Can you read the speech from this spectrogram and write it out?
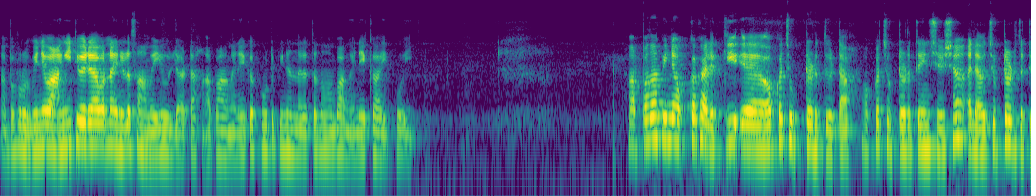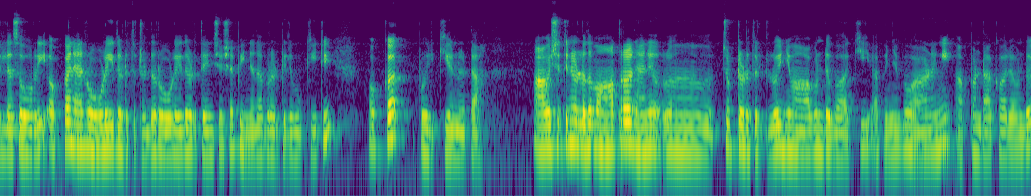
അപ്പോൾ പിന്നെ വാങ്ങിയിട്ട് വരാൻ പറഞ്ഞാൽ അതിനുള്ള സമയവും ഇല്ല കേട്ടോ അപ്പോൾ അങ്ങനെയൊക്കെ കൂട്ടി പിന്നെ ഇന്നലത്തെ നോമ്പോൾ അങ്ങനെയൊക്കെ ആയിപ്പോയി. അപ്പോൾ അതാ പിന്നെ ഒക്കെ കലക്കി ഒക്കെ ചുട്ടെടുത്ത് കേട്ടാ ഒക്കെ ചുട്ടെടുത്തതിന് ശേഷം അല്ല ചുട്ടെടുത്തിട്ടില്ല സോറി ഒക്കെ ഞാൻ റോൾ ചെയ്തെടുത്തിട്ടുണ്ട്. റോൾ ചെയ്തെടുത്തതിന് ശേഷം പിന്നെ അതാ ബ്രെഡിൽ മുക്കിയിട്ട് ഒക്കെ പൊരിക്കുകയാണ് കേട്ടോ. ആവശ്യത്തിനുള്ളത് മാത്രമേ ഞാൻ ചുട്ടെടുത്തിട്ടുള്ളൂ. ഇനി മാവുണ്ട് ബാക്കി. അപ്പം ഇനിയിപ്പോൾ വേണമെങ്കിൽ അപ്പം ഉണ്ടാക്കാമല്ലോ. കൊണ്ട്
